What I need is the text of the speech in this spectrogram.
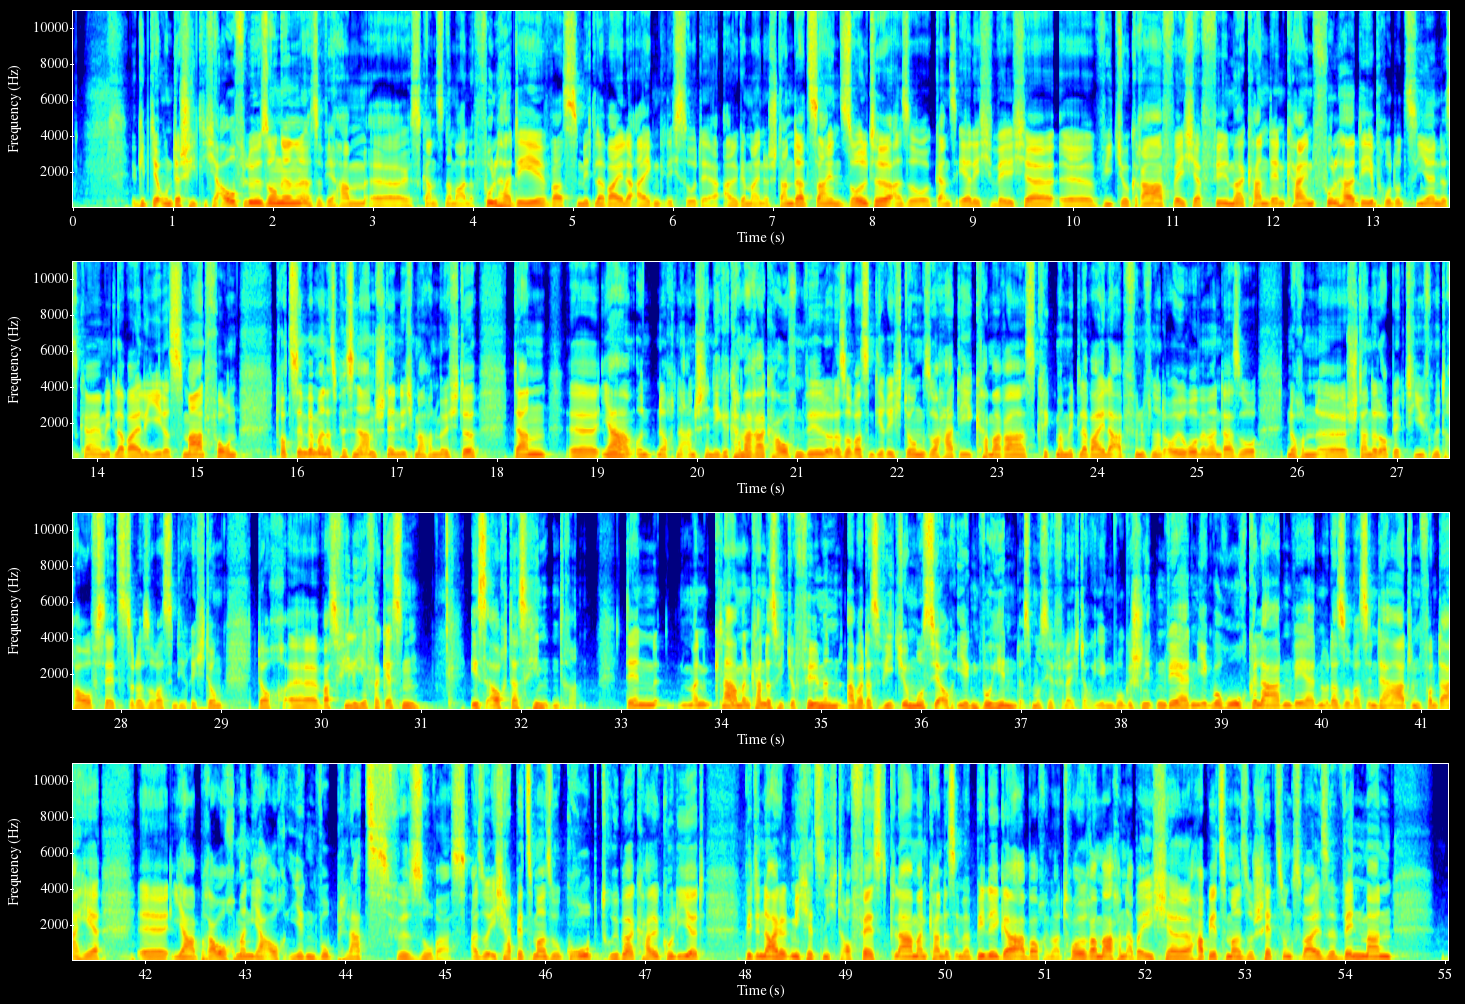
Es gibt ja unterschiedliche Auflösungen. Also wir haben äh, das ganz normale Full HD, was mittlerweile eigentlich so der allgemeine Standard sein sollte. Also ganz ehrlich, welcher äh, Videograf, welcher Filmer kann denn kein Full HD produzieren? Das kann ja mittlerweile jedes Smartphone. Trotzdem, wenn man das ein bisschen anständig machen möchte, dann äh, ja, und noch eine anständige Kamera kaufen will oder sowas in die Richtung, so HD-Kameras kriegt man mittlerweile ab 500 Euro, wenn man da so noch ein äh, Standardobjektiv mit draufsetzt oder sowas in die Richtung. Doch äh, was viele hier hier vergessen, ist auch das hinten dran. Denn man, klar, man kann das Video filmen, aber das Video muss ja auch irgendwo hin. Das muss ja vielleicht auch irgendwo geschnitten werden, irgendwo hochgeladen werden oder sowas in der Art. Und von daher, äh, ja, braucht man ja auch irgendwo Platz für sowas. Also ich habe jetzt mal so grob drüber kalkuliert. Bitte nagelt mich jetzt nicht drauf fest. Klar, man kann das immer billiger, aber auch immer teurer machen. Aber ich äh, habe jetzt mal so schätzungsweise, wenn man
